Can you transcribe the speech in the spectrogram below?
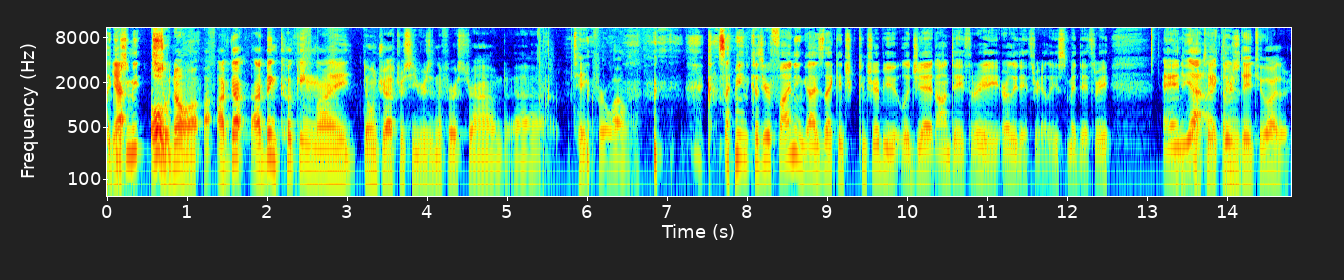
like Yeah. there's going to be Oh so, no, I, I've got I've been cooking my don't draft receivers in the first round uh, take for a while now. Because I mean, because you're finding guys that can tr- contribute legit on day three, early day three at least, mid day three, and You yeah, don't take like them there's day two either.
